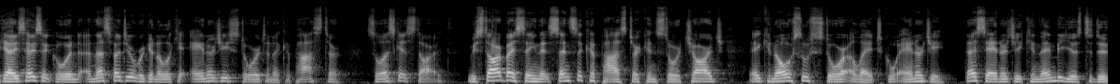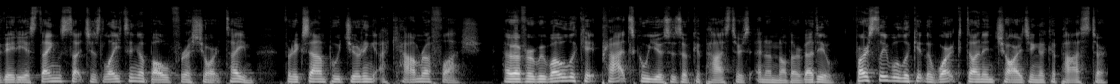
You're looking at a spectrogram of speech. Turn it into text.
guys, how's it going? In this video we're going to look at energy stored in a capacitor, so let's get started. We start by saying that since a capacitor can store charge, it can also store electrical energy. This energy can then be used to do various things such as lighting a bulb for a short time, for example during a camera flash. However, we will look at practical uses of capacitors in another video. Firstly, we'll look at the work done in charging a capacitor.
